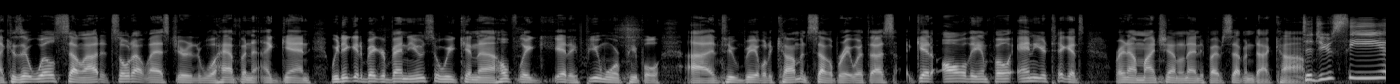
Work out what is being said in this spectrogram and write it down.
because it will sell out. It sold out last year. It will happen again. We did get a bigger venue, so we can uh, hopefully get a few more people uh, to be able to come and celebrate with us. Get all the info and your tickets right now, mychannel957.com. Did you see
